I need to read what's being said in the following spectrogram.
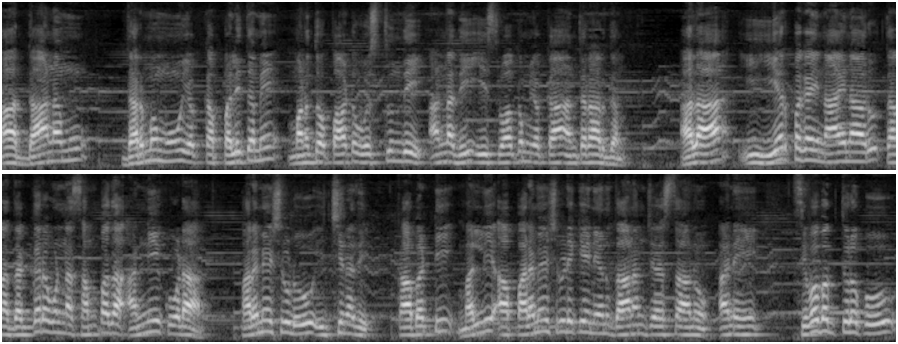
ఆ దానము ధర్మము యొక్క ఫలితమే మనతో పాటు వస్తుంది అన్నది ఈ శ్లోకం యొక్క అంతరార్థం. అలా ఈ ఈర్పగై నాయనారు తన దగ్గర ఉన్న సంపద అన్నీ కూడా పరమేశ్వరుడు ఇచ్చినది. కాబట్టి మళ్ళీ ఆ పరమేశ్వరుడికే నేను దానం చేస్తాను అని శివభక్తులకు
